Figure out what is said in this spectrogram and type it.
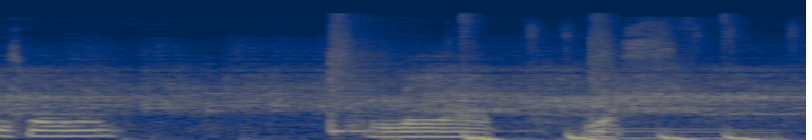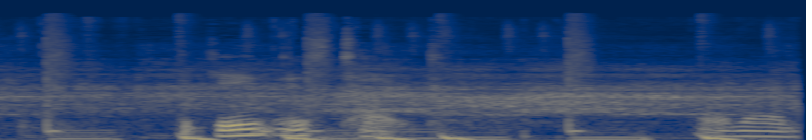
He's moving in. Layup. Yes. The game is tight. Oh man.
